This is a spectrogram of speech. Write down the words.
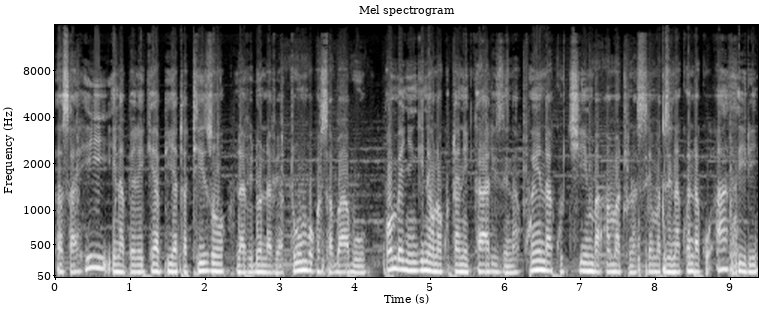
Sasa hii inapelekea pia tatizo la vidonda vya tumbo, kwa sababu pombe nyingine unakuta ni kali, zinakwenda kuchimba ama tunasema zinakwenda kuathiri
